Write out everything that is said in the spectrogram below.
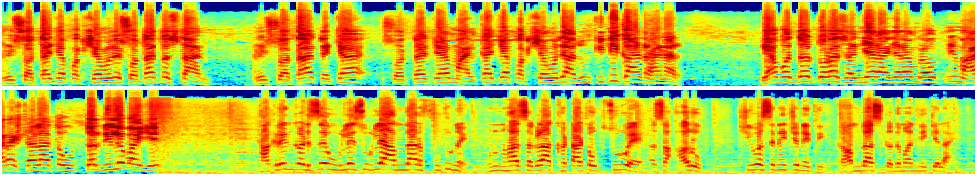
आणि स्वतःच्या पक्षामध्ये स्वतःचं स्थान आणि स्वतः त्याच्या स्वतःच्या मालकाच्या पक्षामध्ये अजून किती काळ राहणार? याबद्दल थोडा संजय राजाराम राऊतनी महाराष्ट्राला आता उत्तर दिलं पाहिजे. ठाकरेंकडचे उरले सुरले आमदार फुटू नये म्हणून हा सगळा खटाटोप सुरू आहे असा आरोप शिवसेनेचे नेते रामदास कदमांनी केला आहे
